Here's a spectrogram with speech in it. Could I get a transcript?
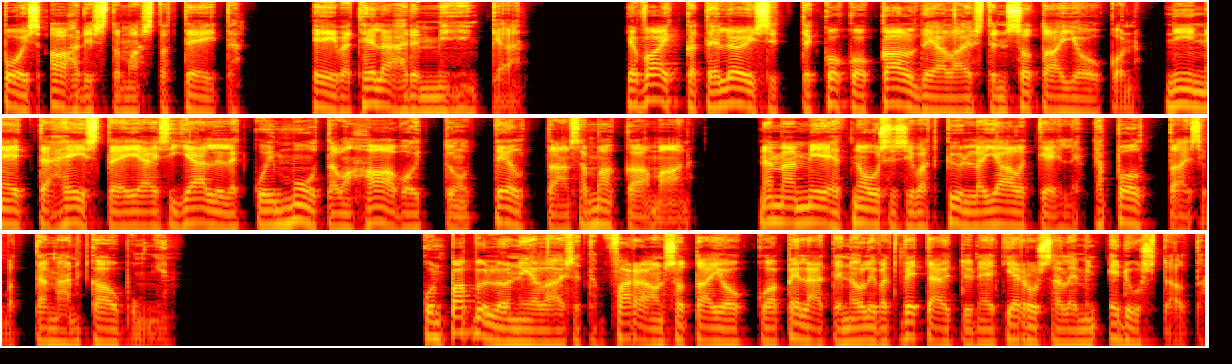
pois ahdistamasta teitä. Eivät he lähde mihinkään. Ja vaikka te löysitte koko kaldealaisten sotajoukon, niin että heistä ei jäisi jäljelle kuin muutama haavoittunut telttaansa makaamaan, nämä miehet nousisivat kyllä jalkeille ja polttaisivat tämän kaupungin. Kun babylonialaiset faraon sotajoukkoa peläten olivat vetäytyneet Jerusalemin edustalta,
